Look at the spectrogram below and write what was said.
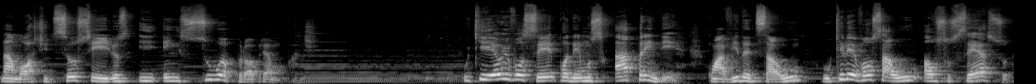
na morte de seus filhos e em sua própria morte. O que eu e você podemos aprender com a vida de Saul, o que levou Saul ao sucesso,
